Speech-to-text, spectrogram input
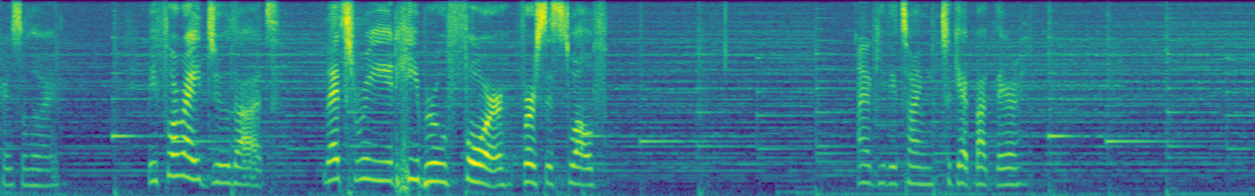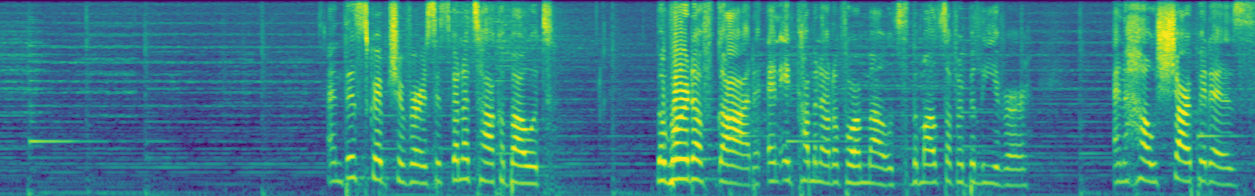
Praise the Lord. Before I do that, let's read Hebrew 4, verses 12. I'll give you time to get back there. And this scripture verse is going to talk about the word of God and it coming out of our mouths, the mouths of a believer, and how sharp it is.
